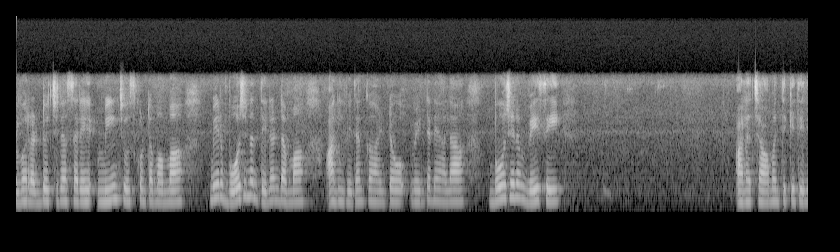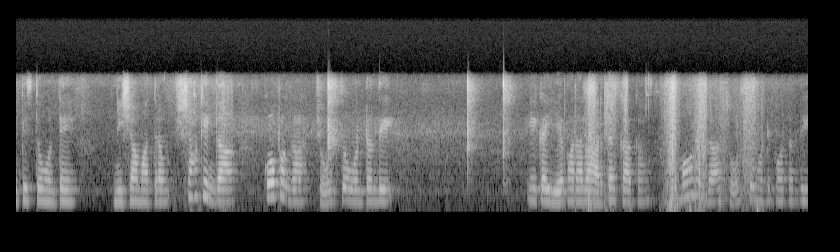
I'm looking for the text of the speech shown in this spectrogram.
ఎవరు అడ్డొచ్చినా సరే మేము చూసుకుంటామమ్మా మీరు భోజనం తినండమ్మా అనే విధంగా అంటూ వెంటనే అలా భోజనం వేసి అలా చామంతికి తినిపిస్తూ ఉంటే నిషా మాత్రం షాకింగ్గా కోపంగా చూస్తూ ఉంటుంది. ఇక ఏమనాలో అర్థం కాక మౌనంగా చూస్తూ ఉండిపోతుంది.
